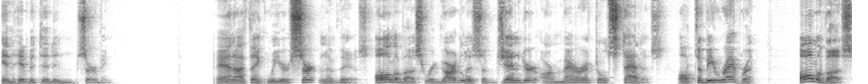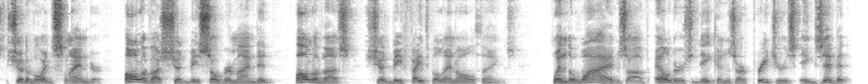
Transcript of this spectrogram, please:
inhibited in serving. And I think we are certain of this. All of us, regardless of gender or marital status, ought to be reverent. All of us should avoid slander. All of us should be sober minded all of us should be faithful in all things. When the wives of elders, deacons, or preachers exhibit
